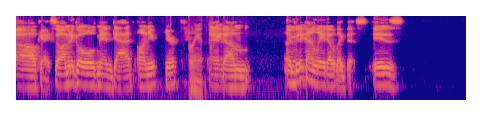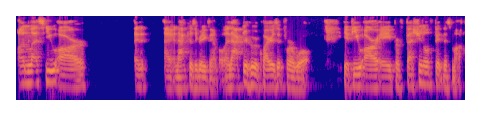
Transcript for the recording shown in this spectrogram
Uh, okay, so I'm going to go old man dad on you here. Bring it. And um, I'm going to kind of lay it out like this: is unless you are an an actor is a great example, an actor who requires it for a role if you are a professional fitness model,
